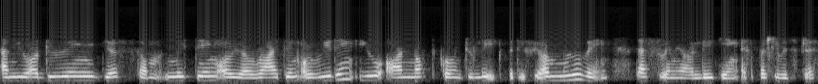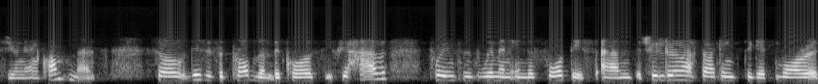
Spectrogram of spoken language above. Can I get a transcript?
and you are doing just some knitting or you're writing or reading, you are not going to leak. But if you are moving, that's when you are leaking, especially with stress urinary incontinence. So this is a problem because if you have for instance, women in the 40s and the children are starting to get more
